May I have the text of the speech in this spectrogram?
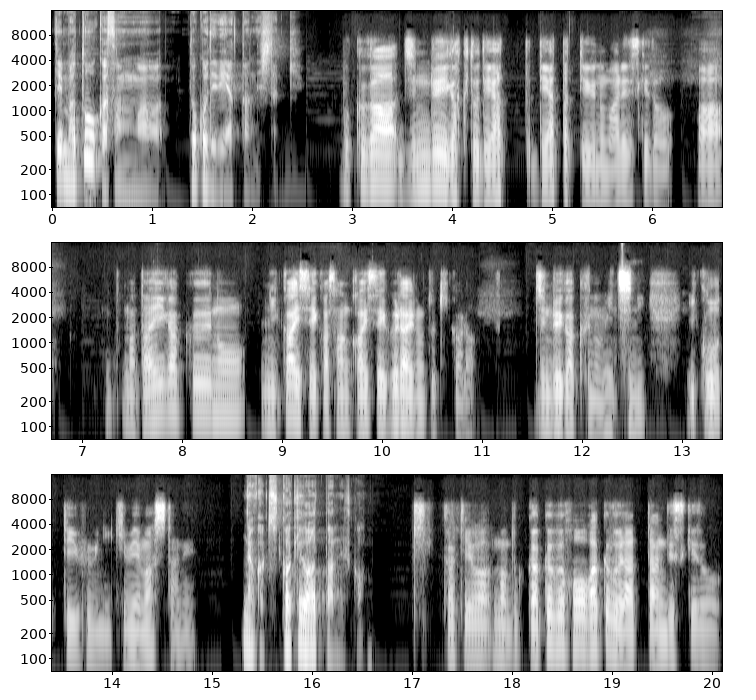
で、的岡さんはどこで出会ったんでしたっけ？僕が人類学と出会った、出会ったっていうのもあれですけど、は、まあ大学の2回生か3回生ぐらいの時から人類学の道に行こうっていうふうに決めましたね。なんかきっかけがあったんですか？きっかけは、まあ僕学部法学部だったんですけど、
